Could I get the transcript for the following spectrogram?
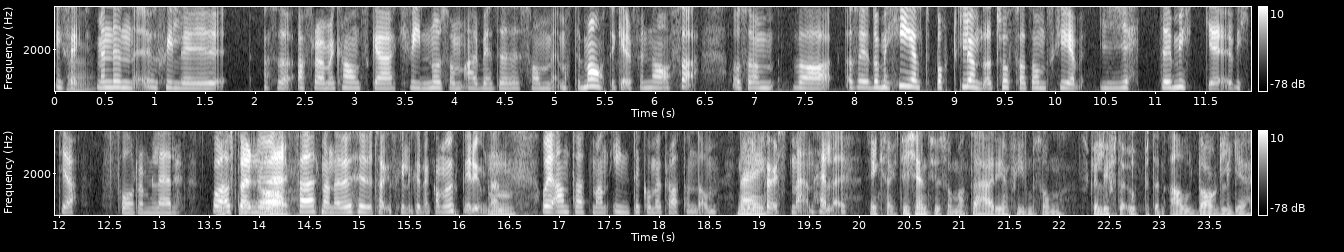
Exakt, Ja. men den skiljer ju alltså, afroamerikanska kvinnor som arbetade som matematiker för NASA och som var, alltså de är helt bortglömda trots att de skrev jättemycket viktiga formler och Just allt vad det nu ja. är för att man överhuvudtaget skulle kunna komma upp i rymden. Mm, Och jag antar att man inte kommer prata om dem Nej. i First Man heller. exakt, det känns ju som att det här är en film som ska lyfta upp den alldaglige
